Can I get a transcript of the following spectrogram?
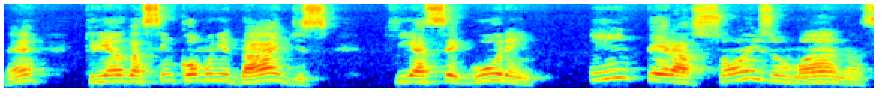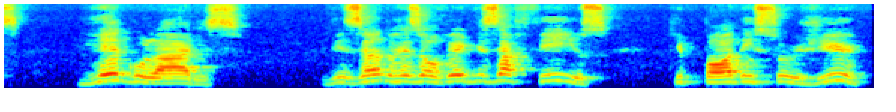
né? Criando assim comunidades que assegurem interações humanas regulares, visando resolver desafios que podem surgir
